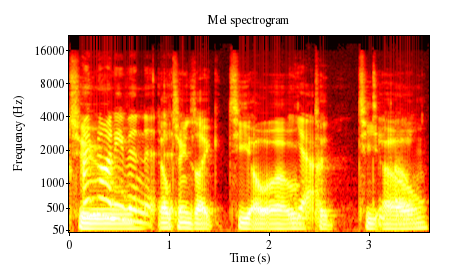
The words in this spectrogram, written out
to. I'm not even- It'll change like T O O Yeah, to T T-O. O.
